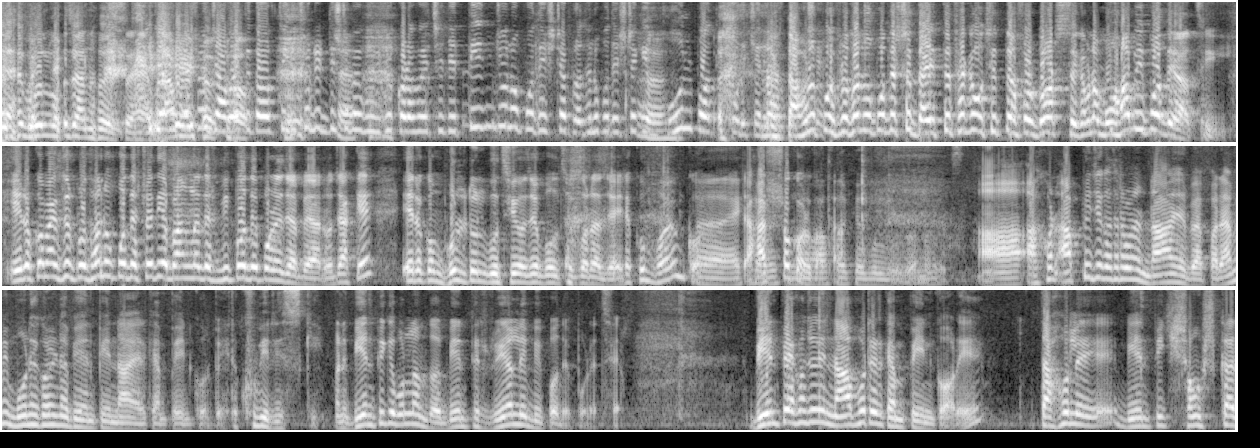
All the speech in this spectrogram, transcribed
ভুল বোঝানো হয়েছে। হ্যাঁ। জামায়াতের জামায়াতের তরফ থেকে সুনির্দিষ্টভাবে অভিযোগ করা হয়েছে যে তিনজন উপদেষ্টা প্রধান উপদেষ্টাকে ভুল পথ পরিচালনা তাহলে প্রধান উপদেষ্টার দায়িত্বে থাকা উচিত না ফর গডস সেক আমরা মহা বিপদে আছি। এরকম একজন প্রধান উপদেষ্টা দিয়ে বাংলাদেশ বিপদে পড়ে যাবে আরও যাকে এরকম ভুল টুল গুছিয়ে যে বলছে করা যায় এটা খুব ভয়ঙ্কর হ্যাঁ, এটা হাস্যকর কথা। এখন আপনি যে কথা বলেন নায়ের ব্যাপারে আমি মনে করি না বিএনপি নায়ের ক্যাম্পেইন করবে এটা খুবই রিস্কি মানে বিএনপি কে বললাম তো বিএনপি রিয়েলি বিপদে পড়েছে। বিএনপি এখন যদি না ভোটের ক্যাম্পেইন করে, তাহলে বিএনপি সংস্কার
